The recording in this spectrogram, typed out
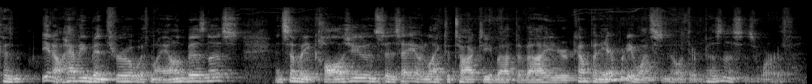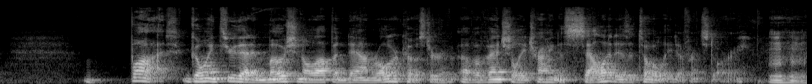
Because, you know, having been through it with my own business and somebody calls you and says, hey, I would like to talk to you about the value of your company, everybody wants to know what their business is worth. But going through that emotional up and down roller coaster of eventually trying to sell it is a totally different story. Mm-hmm.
